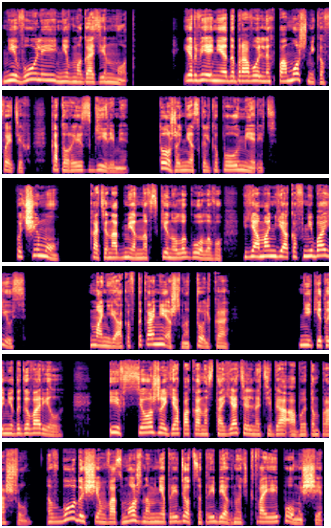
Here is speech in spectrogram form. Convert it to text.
ни в Улии, ни в магазин мод. И рвение добровольных помощников этих, которые с гирями, тоже несколько поумерить. «Почему?» — Катя надменно вскинула голову. «Я маньяков не боюсь». «Маньяков-то, конечно, только...» Никита не договорил. «И все же я пока настоятельно тебя об этом прошу. В будущем, возможно, мне придется прибегнуть к твоей помощи.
